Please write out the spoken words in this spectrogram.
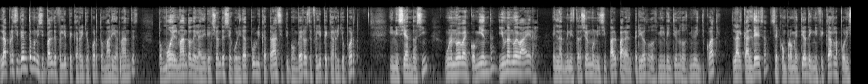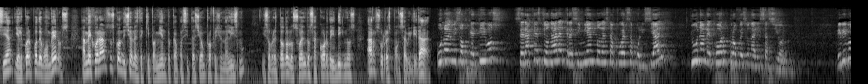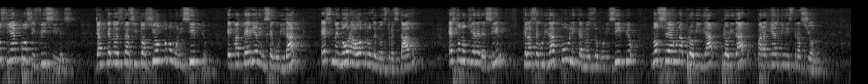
La presidenta municipal de Felipe Carrillo Puerto, María Hernández, tomó el mando de la Dirección de Seguridad Pública, Tránsito y Bomberos de Felipe Carrillo Puerto, iniciando así una nueva encomienda y una nueva era en la administración municipal para el periodo 2021-2024. La alcaldesa se comprometió a dignificar la policía y el cuerpo de bomberos, a mejorar sus condiciones de equipamiento, capacitación, profesionalismo y sobre todo los sueldos acorde y dignos a su responsabilidad. Uno de mis objetivos será gestionar el crecimiento de esta fuerza policial y una mejor profesionalización. Vivimos tiempos difíciles y aunque nuestra situación como municipio en materia de inseguridad es menor a otros de nuestro estado, esto no quiere decir que la seguridad pública en nuestro municipio no sea una prioridad, prioridad para mi administración.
